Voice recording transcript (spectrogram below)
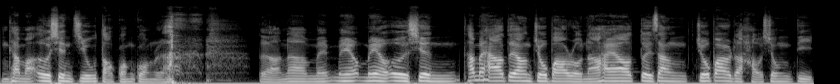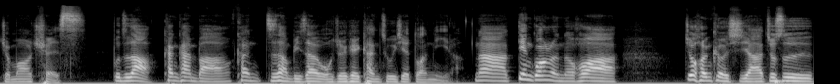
你看嘛，二线几乎倒光光了，对啊，那没没有没有二线，他们还要对上 Joe Baro，然后还要对上 Joe Baro 的好兄弟 Ja'Marr Chase，不知道看看吧，看这场比赛，我觉得可以看出一些端倪了。那电光人的话就很可惜啊，就是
